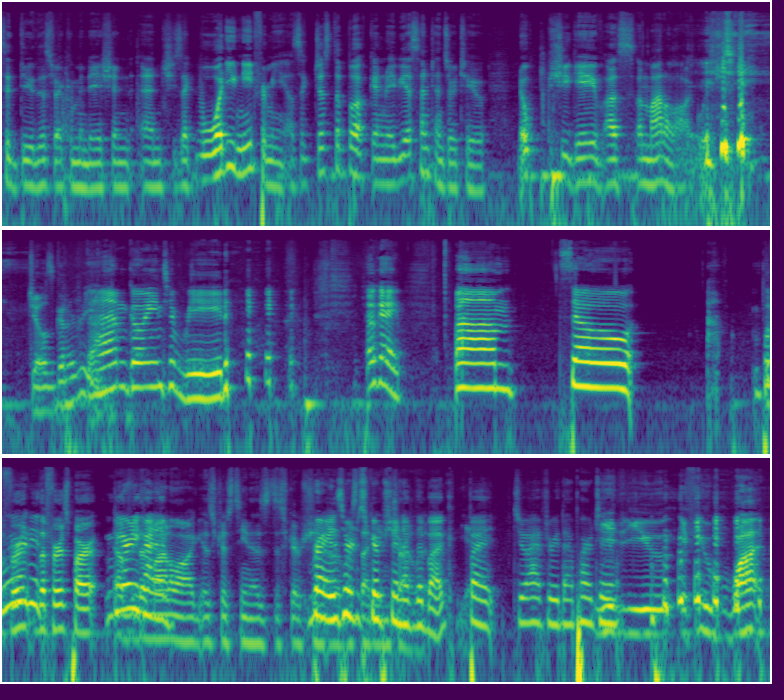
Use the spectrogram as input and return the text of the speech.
to do this recommendation, and she's like, "Well, what do you need from me?" I was like, "Just a book and maybe a sentence or two. Nope. She gave us a monologue, which Jill's gonna read. I'm going to read. okay. Um. So. the, fir- the first part of the monologue is Christina's description. right, of it's her a study in description of the book. Yeah. But do I have to read that part too? you, you, if you want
